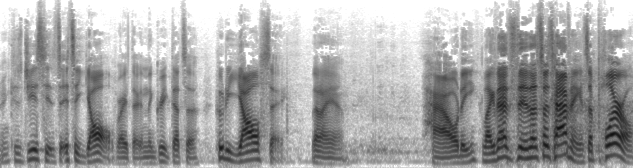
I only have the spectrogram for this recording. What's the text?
Because right? Jesus, it's, it's, a y'all right there in the Greek. That's a who do y'all say that I am? Howdy. Like that's, that's what's happening. It's a plural.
